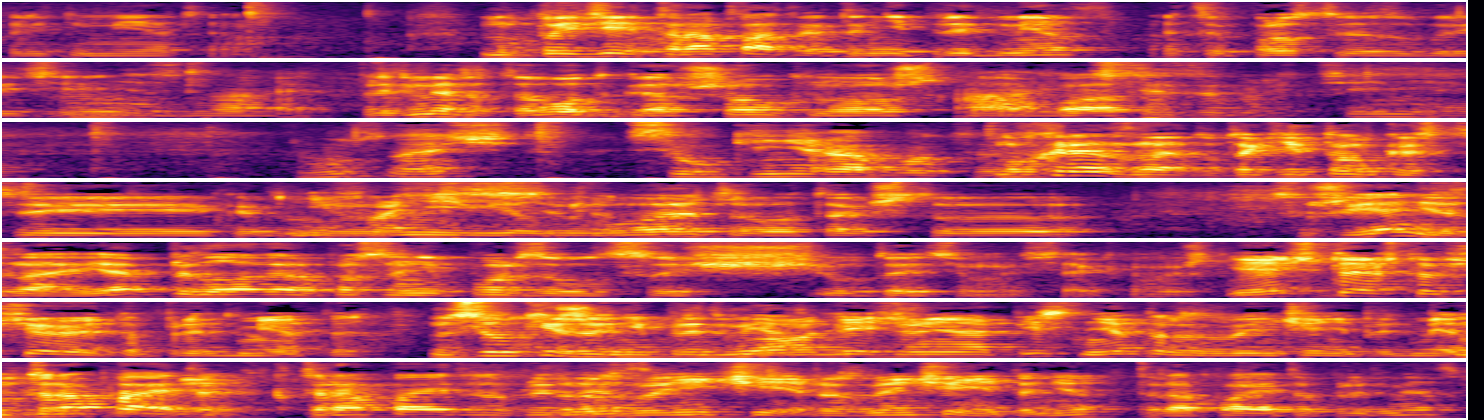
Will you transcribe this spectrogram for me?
Предметы. Ну, по идее, тропата это не предмет, это просто изобретение. Не знаю. Предмет это вот горшок, нож, А, лопата. если изобретение. Ну, значит, силки не работают. Ну, хрен знает, тут такие тонкости как Не бы, фани, Вил, всего этого, так что... Слушай, я не знаю, я предлагаю просто не пользоваться вот этими всякими штуками. Я считаю, что все это предметы. Ну, силки же не предмет. Но вот здесь же не написано, нет разграничения предметов. Ну, тропа это, Предмет. тропа это предмет. Разграничения, разграничения-то нет. Тропа это предмет.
